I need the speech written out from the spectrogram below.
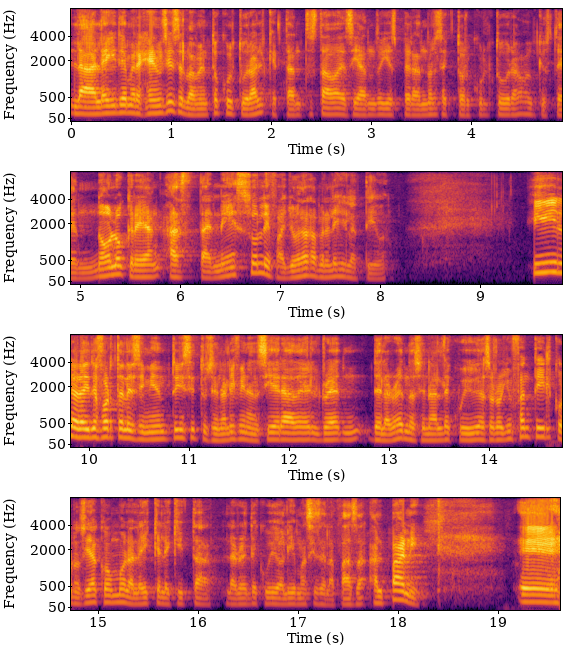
La ley de emergencia y salvamento cultural que tanto estaba deseando y esperando el sector cultura, aunque ustedes no lo crean, hasta en eso le falló la Asamblea Legislativa. Y la ley de fortalecimiento institucional y financiera del red, de la Red Nacional de Cuidado y Desarrollo Infantil, conocida como la ley que le quita la red de cuidado a Lima si se la pasa al PANI. Eh,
